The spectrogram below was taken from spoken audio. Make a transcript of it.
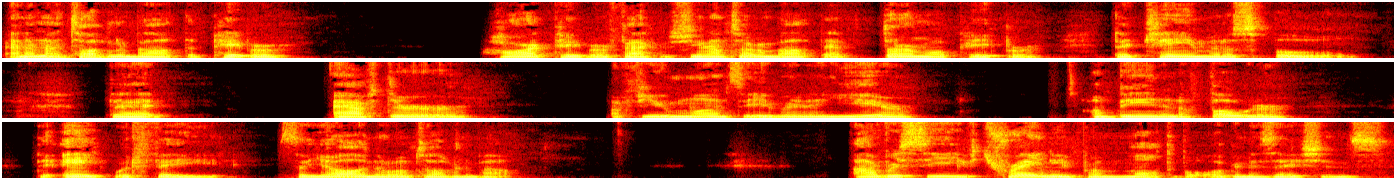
And I'm not talking about the paper, hard paper fax machine. I'm talking about that thermal paper that came in a spool that after a few months, even a year of being in a folder, the ink would fade. So y'all know what I'm talking about. I've received training from multiple organizations.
